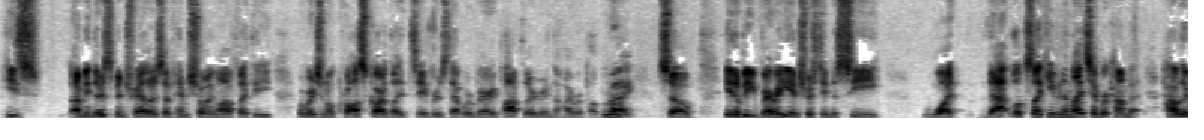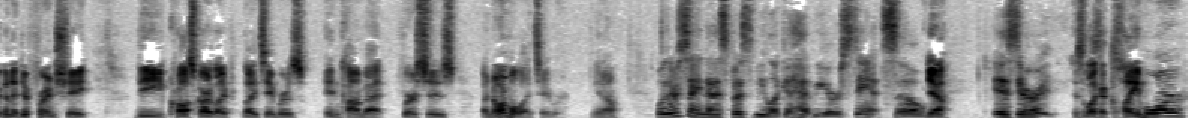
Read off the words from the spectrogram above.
he's, I mean, there's been trailers of him showing off like the original crossguard lightsabers that were very popular during the High Republic. Right. So it'll be very interesting to see what that looks like even in lightsaber combat. How they're going to differentiate the crossguard light, lightsabers in combat versus a normal lightsaber. You know? Well, they're saying that it's supposed to be like a heavier stance. So Yeah. is there Is it like a claymore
